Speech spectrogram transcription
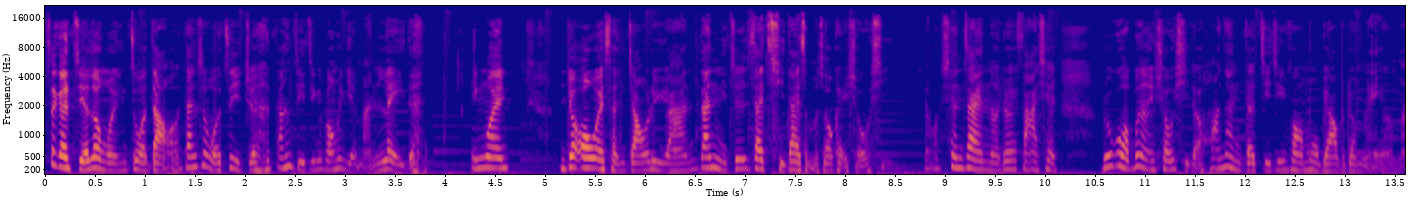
这个结论我已经做到了。但是我自己觉得当急惊风也蛮累的，因为你就 always 很焦虑啊，但你就是在期待什么时候可以休息。然后现在呢，就会发现，如果不能休息的话，那你的急惊风的目标不就没了吗？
